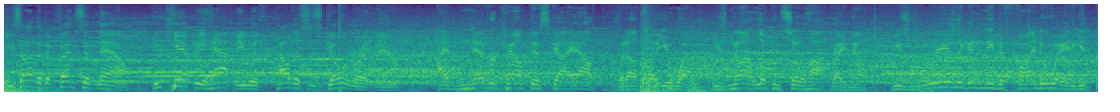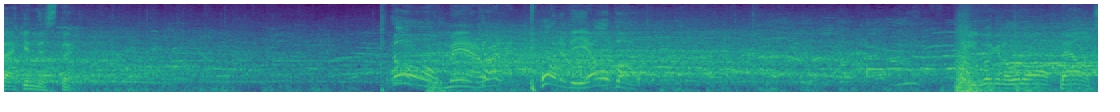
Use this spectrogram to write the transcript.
He's on the defensive now. He can't be happy with how this is going right now. I'd never count this guy out, but I'll tell you what, he's not looking so hot right now. He's really going to need to find a way to get back in this thing. Man. Right point of the elbow. He's looking a little off balance.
